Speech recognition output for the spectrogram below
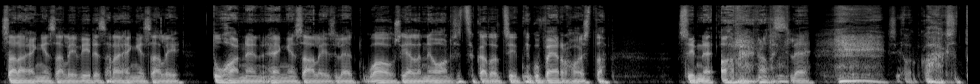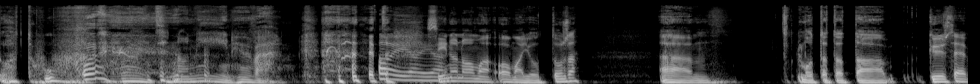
100 hengen saliin, 500 hengen saliin, tuhannen hengen saliin silleen, että wow, siellä ne on. Sitten sä katsot siitä niin kuin verhoista sinne areenalle silleen, siellä on 8000, huh, right, no niin, hyvä. Että Oi, oi, oi. Siinä on oma, oma juttunsa. Ähm, mutta tota, kyllä se,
